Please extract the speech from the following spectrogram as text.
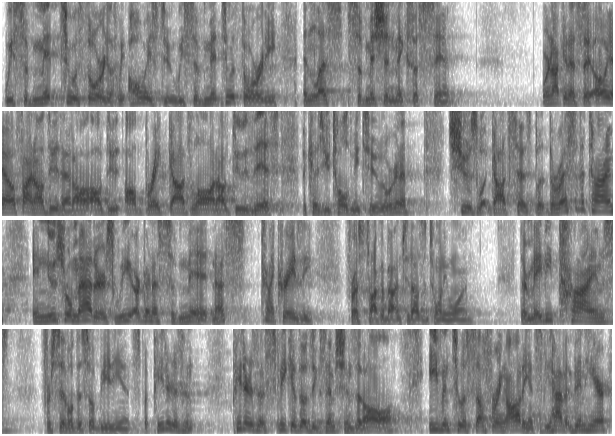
we submit to authority, like we always do. We submit to authority unless submission makes us sin. We're not going to say, oh, yeah, fine, I'll do that. I'll, I'll, do, I'll break God's law and I'll do this because you told me to. We're going to choose what God says. But the rest of the time, in neutral matters, we are going to submit. And that's kind of crazy for us to talk about in 2021. There may be times for civil disobedience, but Peter doesn't Peter doesn't speak of those exemptions at all, even to a suffering audience. If you haven't been here,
